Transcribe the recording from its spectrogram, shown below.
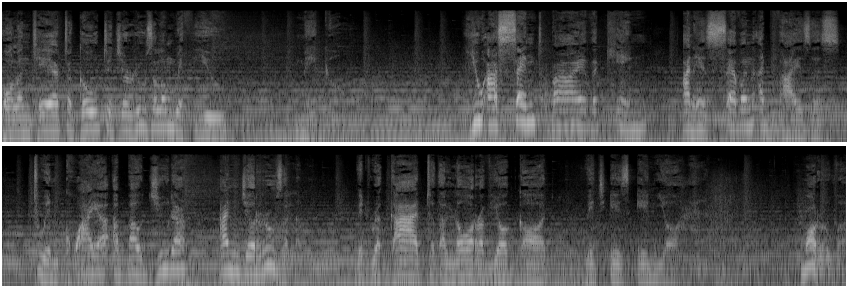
volunteer to go to Jerusalem with you may go. You are sent by the king and his seven advisers to inquire about Judah and Jerusalem with regard to the law of your God which is in your hand. Moreover,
